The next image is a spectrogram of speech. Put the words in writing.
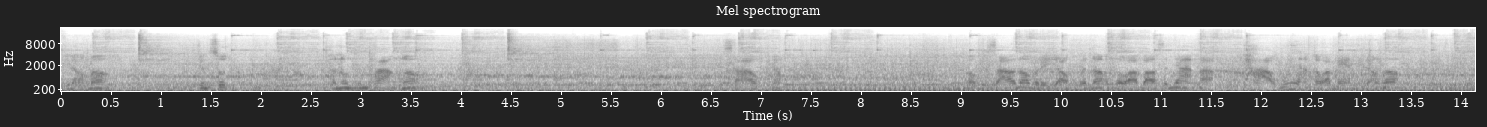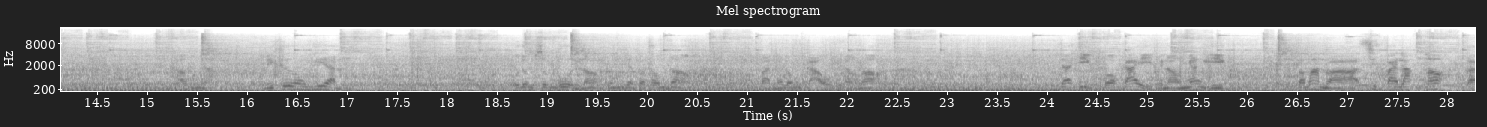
พี่น้องเนาะจนสุดถนนหนทางเนาะสาวพี่น้องเอาสาวเนาะบริยอกกันเนาะเพราะว่าเบาสัญญาอะเผาเมื่อกับว่าแมนพี่น้องเนาะเผาเมื่อนี่คือโรงเรียนอุดมสมบูรณ์เนาะโรงเรียนประถมเนาะานนาลงเก่าพี่น้องเนาะจะอีกบ่ใกล้พี่น้องยังอีก ประมาณว่าสิบไปลักเนาะก็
